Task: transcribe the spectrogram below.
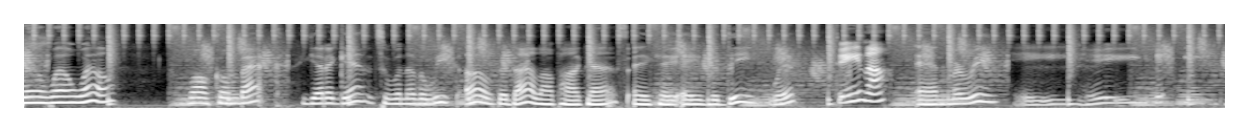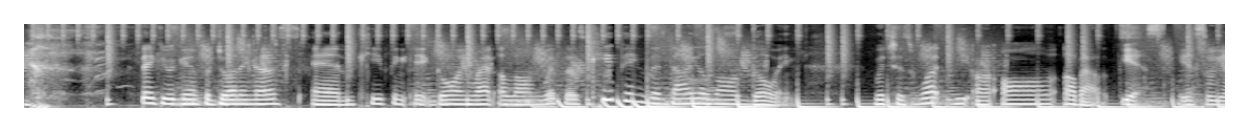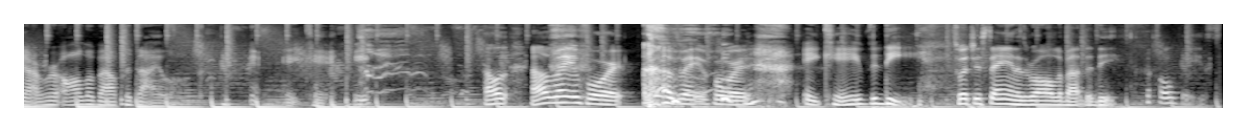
Well, well, well. Welcome back yet again to another week of the Dialogue Podcast, aka The D, with Tina. and Marie. Hey, hey, hey. Thank you again for joining us and keeping it going right along with us, keeping the dialogue going, which is what we are all about. Yes, yes, we are. We're all about the dialogue. AKA, I was, I was waiting for it. I was waiting for it. AKA the D. So what you're saying is we're all about the D. Always.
